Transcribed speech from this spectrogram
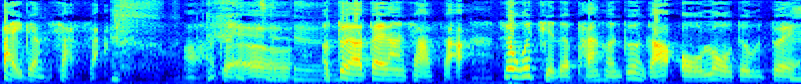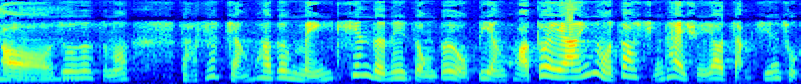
带量下杀。啊，对，呃，啊，对啊，带量下杀，所以我解的盘，很多人给他欧漏，对不对？哦，就是说什么老师讲话，就每一天的那种都有变化，对呀，因为我照形态学要讲清楚，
